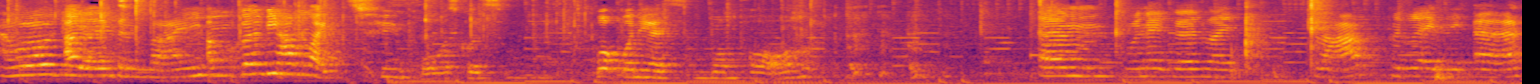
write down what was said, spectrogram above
I'm already And- mine. I'm going to be having like two paws because what bunny has one paw? Um, when it goes like flat, put it in the air,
